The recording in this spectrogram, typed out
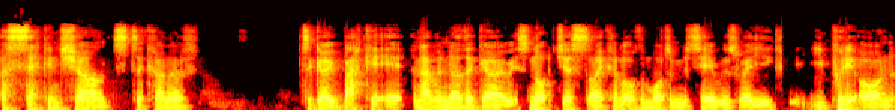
a second chance to kind of to go back at it and have another go. It's not just like a lot of the modern materials where you you put it on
